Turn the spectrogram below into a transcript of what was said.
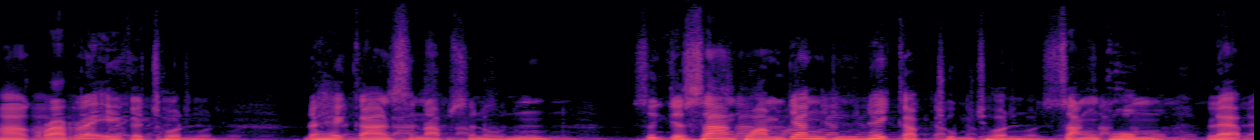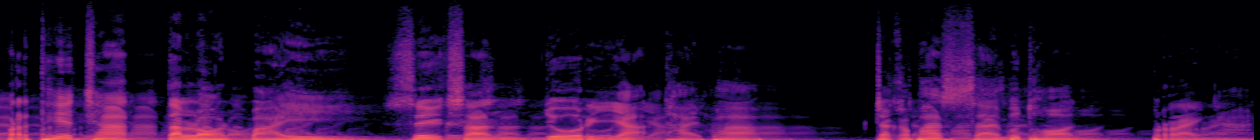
ภาครัฐและเอกชน ได้ให้การสนับสนุน ซึ่งจะสร้างความยั่งยืนให้กับชุมชน สังคม และประเทศชาติตลอดไป เสกสรรโยริยะถ่ายภาพ จักรพัฒน์แสนพุทธรรายงาน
